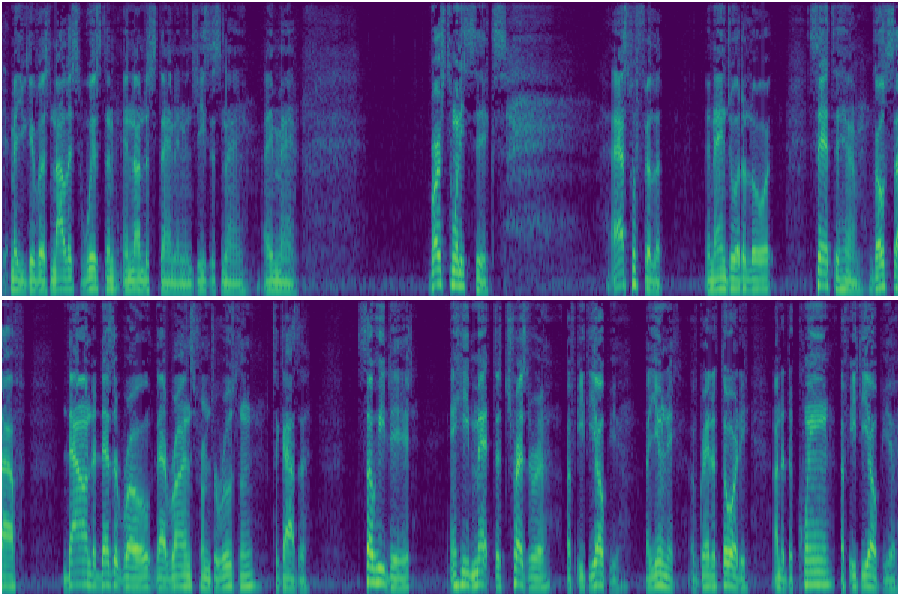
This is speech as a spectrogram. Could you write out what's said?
Yes. May you give us knowledge, wisdom, and understanding. In Jesus' name, amen. Verse 26 As for Philip, an angel of the Lord, said to him, Go south down the desert road that runs from Jerusalem to Gaza. So he did, and he met the treasurer of Ethiopia, a eunuch of great authority under the queen of Ethiopia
